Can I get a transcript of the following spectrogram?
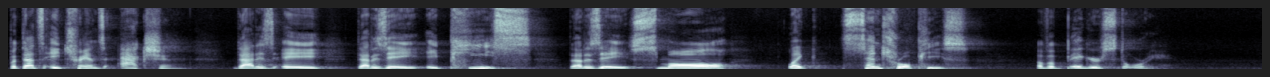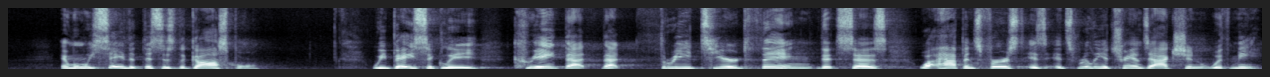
But that's a transaction. That is a that is a, a piece. That is a small, like central piece of a bigger story. And when we say that this is the gospel, we basically create that, that three tiered thing that says what happens first is it's really a transaction with me.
